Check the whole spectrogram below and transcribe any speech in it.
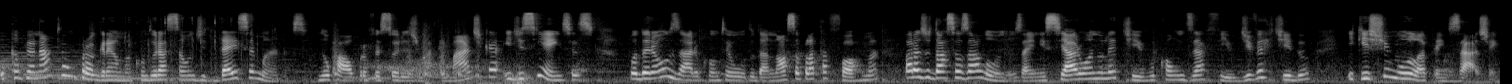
O campeonato é um programa com duração de 10 semanas, no qual professores de matemática e de ciências poderão usar o conteúdo da nossa plataforma para ajudar seus alunos a iniciar o ano letivo com um desafio divertido e que estimula a aprendizagem.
